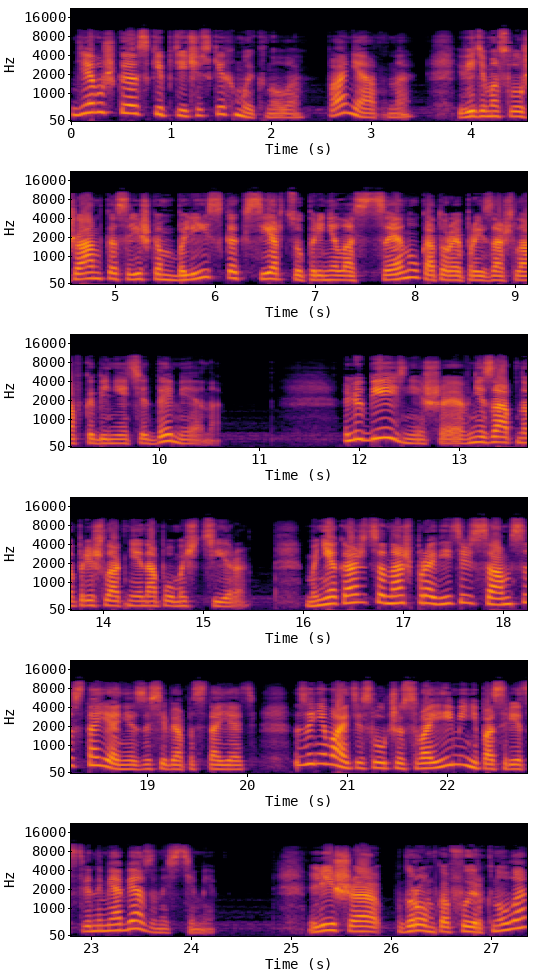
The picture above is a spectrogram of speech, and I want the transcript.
Девушка скептически хмыкнула. Понятно. Видимо, служанка слишком близко к сердцу приняла сцену, которая произошла в кабинете Демиена. Любезнейшая внезапно пришла к ней на помощь Тира. Мне кажется, наш правитель сам в состоянии за себя постоять. Занимайтесь лучше своими непосредственными обязанностями». Лиша громко фыркнула,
